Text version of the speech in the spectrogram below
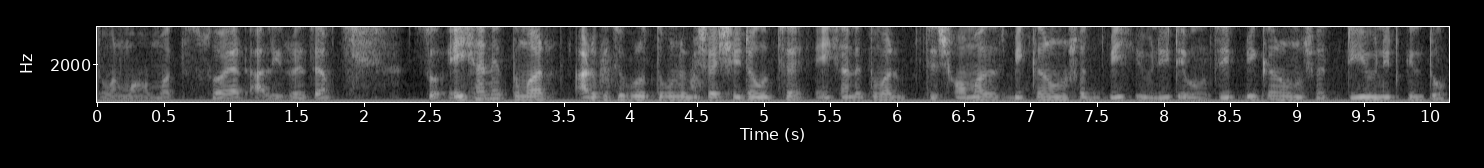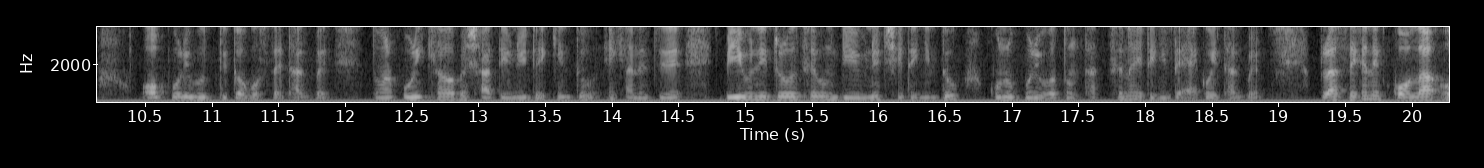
তোমার মোহাম্মদ সৈয়াদ আলী রেজা। সো এইখানে তোমার আরও কিছু গুরুত্বপূর্ণ বিষয়, সেটা হচ্ছে এইখানে তোমার যে সমাজ বিজ্ঞান অনুষদ বি ইউনিট এবং জীববিজ্ঞান অনুষদ ডি ইউনিট কিন্তু অপরিবর্তিত অবস্থায় থাকবে। তোমার পরীক্ষা হবে সাত ইউনিটে কিন্তু এখানে যে বি ইউনিট রয়েছে এবং ডি ইউনিট সেটা কিন্তু কোনো পরিবর্তন থাকছে না, এটা কিন্তু একই থাকবে। প্লাস এখানে কলা ও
